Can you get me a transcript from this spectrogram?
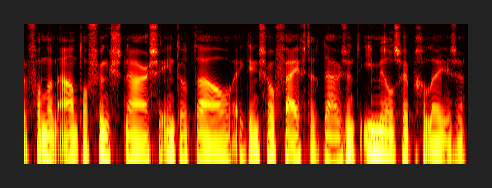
van een aantal functionarissen in totaal, ik denk zo 50.000 e-mails heb gelezen.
